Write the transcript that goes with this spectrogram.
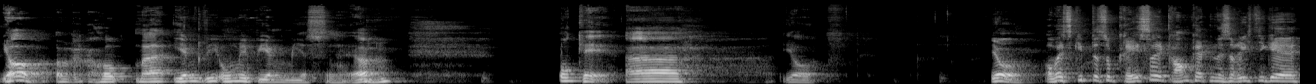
Ja, hab man irgendwie umbiegen müssen, ja. Okay, äh, ja. Ja, Aber es gibt ja so größere Krankheiten, also richtige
